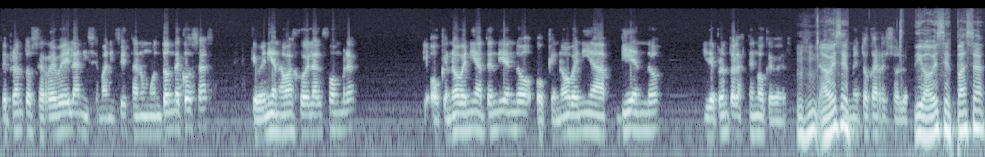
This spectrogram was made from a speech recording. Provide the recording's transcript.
de pronto se revelan y se manifiestan un montón de cosas que venían abajo de la alfombra o que no venía atendiendo o que no venía viendo y de pronto las tengo que ver. A veces me toca resolver. Digo, a veces pasa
